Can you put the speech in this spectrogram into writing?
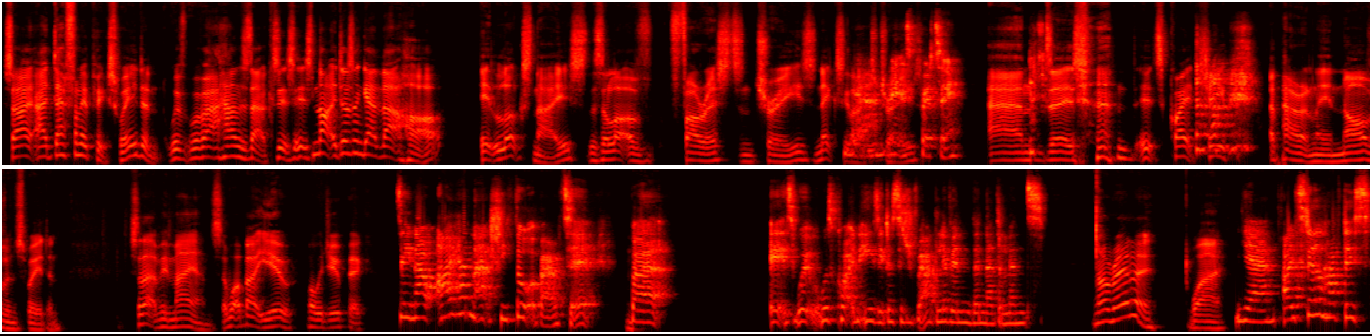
So I, I definitely pick Sweden with, without hands down because it's it's not it doesn't get that hot. It looks nice. There's a lot of forests and trees. Nixie yeah, likes trees. It's pretty. And it's, it's quite cheap apparently in northern Sweden. So that'd be my answer. What about you? What would you pick? See, now I hadn't actually thought about it, hmm. but it was quite an easy decision. I'd live in the Netherlands. Oh, really? Why? Yeah, I still have this.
